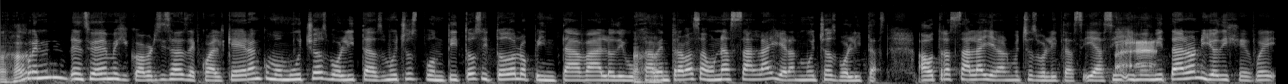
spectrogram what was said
Ajá. Fue en, en Ciudad de México, a ver si sabes de cuál, que eran como muchas bolitas, muchos puntitos y todo lo pintaba, lo dibujaba. Ajá. Entrabas a una sala y eran muchas bolitas, a otra sala y eran muchas bolitas y así. Y me Ah. invitaron y yo dije, güey,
